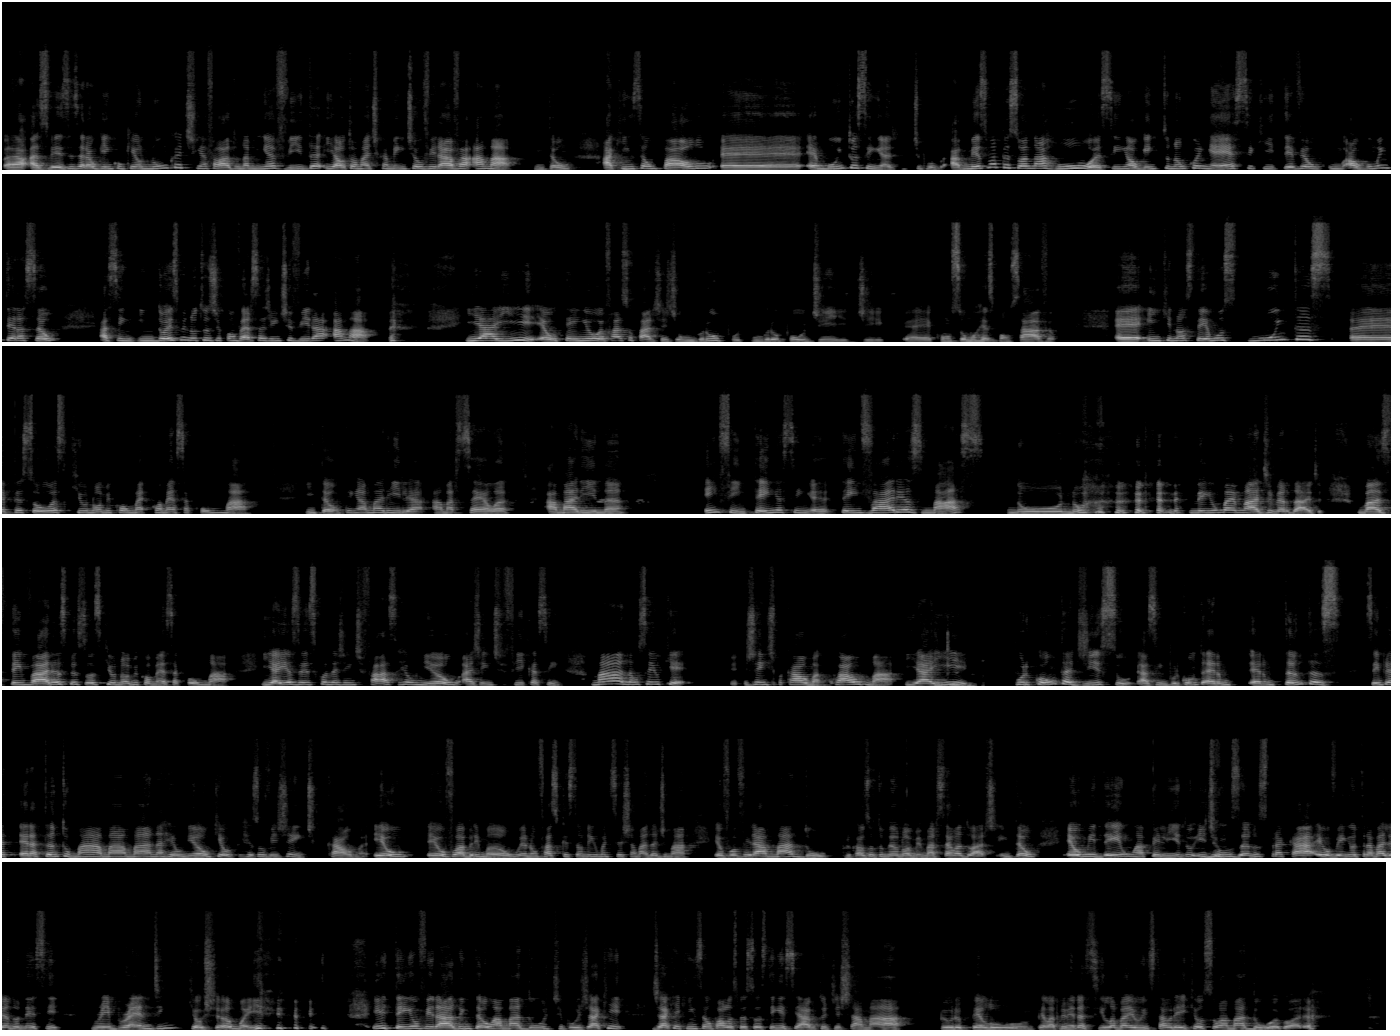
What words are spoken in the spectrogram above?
às vezes era alguém com quem eu nunca tinha falado na minha vida e automaticamente eu virava amar. Então, aqui em São Paulo é, é muito assim, a, tipo, a mesma pessoa na rua, assim, alguém que tu não conhece, que teve algum, alguma interação, assim, em dois minutos de conversa a gente vira amar. E aí eu tenho, eu faço parte de um grupo, um grupo de, de é, consumo responsável, é, em que nós temos muitas é, pessoas que o nome come, começa com Ma. Então, tem a Marília, a Marcela, a Marina, enfim, tem assim, é, tem várias Mas no, no... nenhuma é má de verdade, mas tem várias pessoas que o nome começa com má. E aí, às vezes, quando a gente faz reunião, a gente fica assim, má, não sei o quê. Gente, calma, qual má? E aí, por conta disso, assim, por conta, eram, eram tantas sempre era tanto má, má, má na reunião que eu resolvi, gente, calma, eu eu vou abrir mão, eu não faço questão nenhuma de ser chamada de má, eu vou virar Madu, por causa do meu nome, Marcela Duarte. Então, eu me dei um apelido e de uns anos para cá eu venho trabalhando nesse rebranding, que eu chamo aí, e tenho virado então a Madu, tipo, já que já que aqui em São Paulo as pessoas têm esse hábito de chamar por, pelo, pela primeira sílaba, eu instaurei que eu sou a Madu agora.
